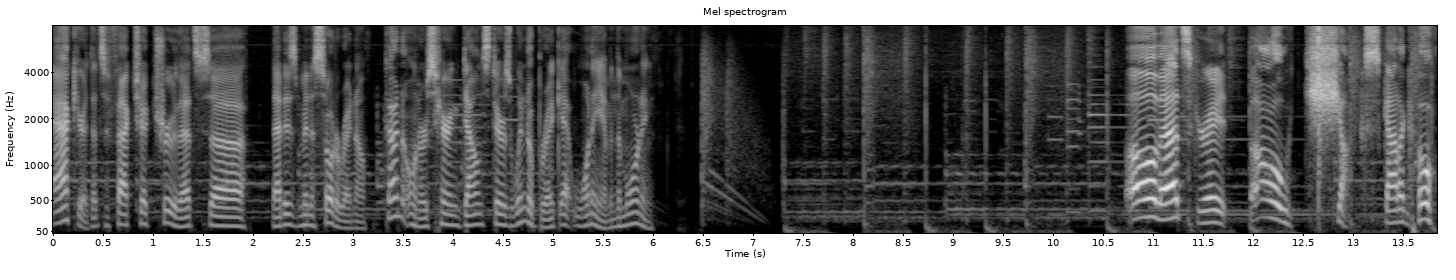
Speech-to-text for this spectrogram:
Accurate. That's a fact check true. That's uh that is Minnesota right now. Gun owners hearing downstairs window break at 1 a.m. in the morning. Oh, that's great. Oh, shucks. Gotta go.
